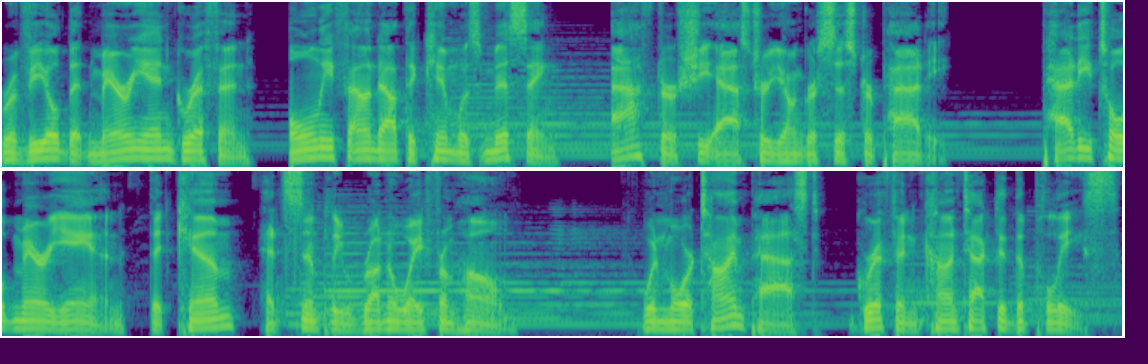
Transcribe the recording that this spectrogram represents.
revealed that Marianne Griffin only found out that Kim was missing after she asked her younger sister Patty. Patty told Marianne that Kim had simply run away from home. When more time passed, Griffin contacted the police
